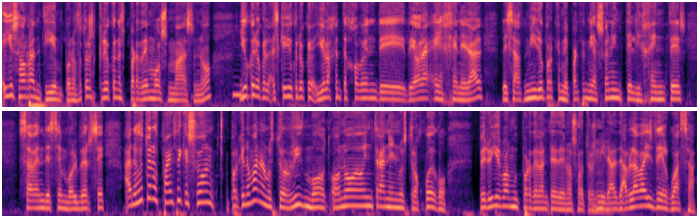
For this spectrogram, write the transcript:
ellos ahorran tiempo, nosotros creo que nos perdemos más, ¿no? Yo creo que la- es que yo creo que yo la gente joven de, de ahora en general les admiro porque me parece mira, son inteligentes, saben desenvolverse. A nosotros nos parece que son porque no van a nuestro ritmo o no entran en nuestro juego, pero ellos van muy por delante de nosotros. Mira, hablabais del WhatsApp.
